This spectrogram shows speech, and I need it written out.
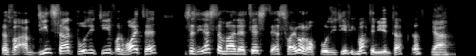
das war am Dienstag positiv und heute ist das erste Mal der Test, der ist zwar immer noch positiv, ich mache den jeden Tag, ne? ja.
